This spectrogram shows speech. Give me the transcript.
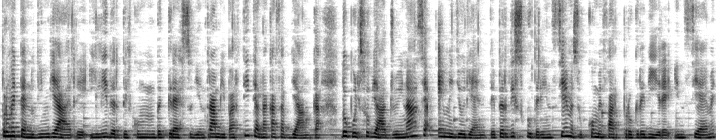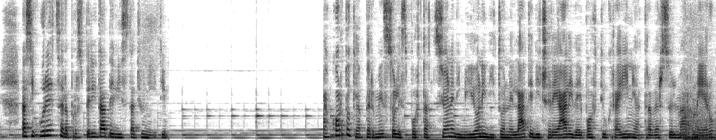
promettendo di inviare i leader del congresso di entrambi i partiti alla Casa Bianca dopo il suo viaggio in Asia e Medio Oriente per discutere insieme su come far progredire insieme la sicurezza e la prosperità degli Stati Uniti. L'accordo che ha permesso l'esportazione di milioni di tonnellate di cereali dai porti ucraini attraverso il Mar Nero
